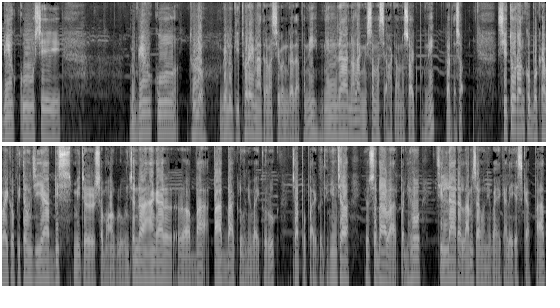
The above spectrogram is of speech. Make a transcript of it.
बिउको से बिउको ठुलो बेलुकी थोरै मात्रामा सेवन गर्दा पनि निन्द्रा नलाग्ने समस्या हटाउन सहयोग पुग्ने गर्दछ। सेतो रङको बोक्रा भएको पितौजिया बिस मिटरसम्म अग्लो हुन्छन् र हाँगा र बा पात बाक्लो हुने भएको रुख चप्पो परेको देखिन्छ। यो सदाबार पनि हो। चिल्ला र लाम्सा हुने भएकाले यसका पात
